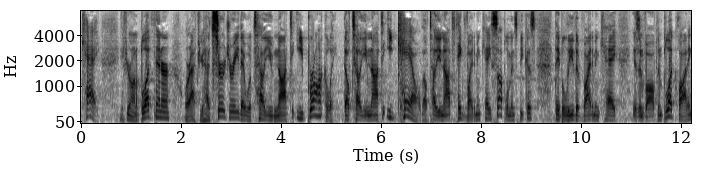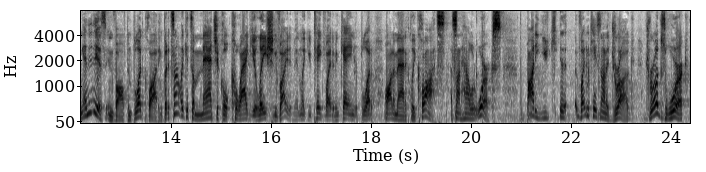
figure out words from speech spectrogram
K. If you're on a blood thinner or after you had surgery, they will tell you not to eat broccoli. They'll tell you not to eat kale. They'll tell you not to take vitamin K supplements because they believe that vitamin K is involved in blood clotting, and it is involved in blood clotting. But it's not like it's a magical coagulation vitamin, like you take vitamin K and your blood automatically clots. That's not how it works. The body, you, uh, vitamin K is not a drug. Drugs work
